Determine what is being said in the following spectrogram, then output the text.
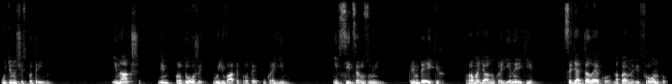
Путіну щось потрібно. Інакше він продовжить воювати проти України. І всі це розуміють, крім деяких громадян України, які сидять далеко, напевно, від фронту,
